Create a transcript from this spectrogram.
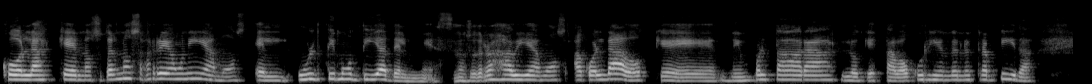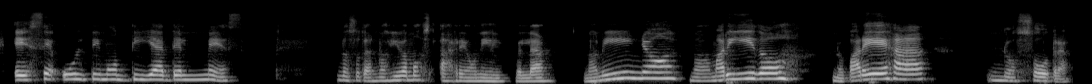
Con las que nosotros nos reuníamos el último día del mes. Nosotros habíamos acordado que no importara lo que estaba ocurriendo en nuestra vida, ese último día del mes nosotras nos íbamos a reunir, ¿verdad? No niños, no marido, no pareja, nosotras.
